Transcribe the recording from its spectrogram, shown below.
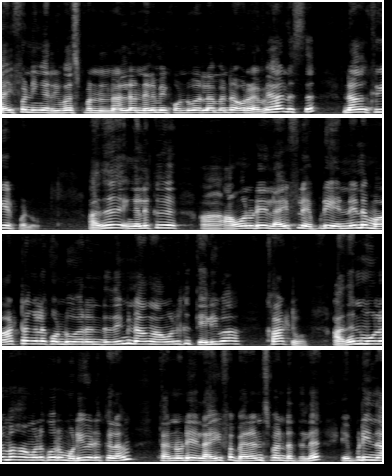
லைஃப்பை நீங்கள் ரிவர்ஸ் பண்ண நல்ல நிலைமை கொண்டு வரலாம்ன்ற ஒரு அவேர்னஸை நாங்கள் க்ரியேட் பண்ணுவோம். அது எங்களுக்கு அவங்களுடைய லைஃப்பில் எப்படி என்னென்ன மாற்றங்களை கொண்டு வரன்றதையும் நாங்கள் அவங்களுக்கு தெளிவாக காட்டுவோம். அதன் மூலமாக அவங்களுக்கு ஒரு முடிவெடுக்கலாம் தன்னுடைய லைஃப்பை பேலன்ஸ் பண்ணுறதுல எப்படி இந்த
